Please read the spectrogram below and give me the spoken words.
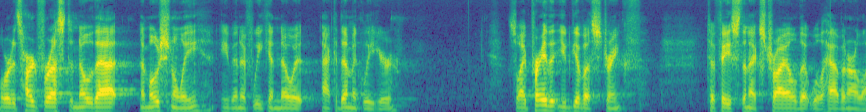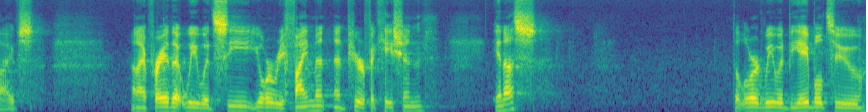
Lord, it's hard for us to know that emotionally, even if we can know it academically here. So I pray that you'd give us strength to face the next trial that we'll have in our lives. And I pray that we would see your refinement and purification in us. That, Lord, we would be able to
